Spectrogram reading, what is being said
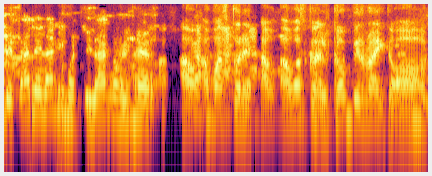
te sale el ánimo chilango, mi fer. Aguas con el, aguas con el copyright. Oh,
